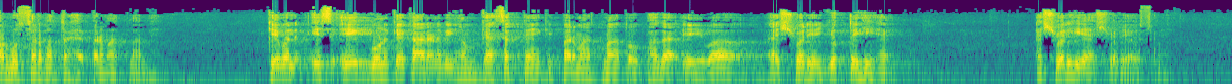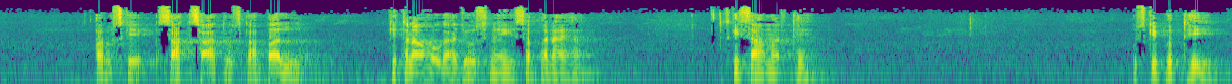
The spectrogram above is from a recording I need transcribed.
और वो सर्वत्र है परमात्मा में। केवल इस एक गुण के कारण भी हम कह सकते हैं कि परमात्मा तो भग एव, ऐश्वर्य युक्त ही है। ऐश्वर्य ही ऐश्वर्य है उसमें। और उसके साथ साथ उसका बल कितना होगा जो उसने ये सब बनाया, उसकी सामर्थ्य, उसकी बुद्धि,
